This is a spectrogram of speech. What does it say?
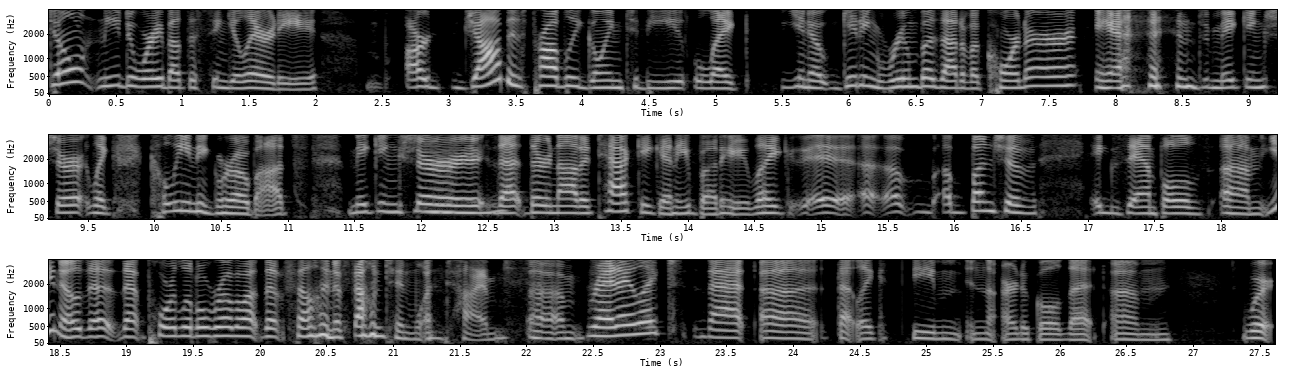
don't need to worry about the singularity. Our job is probably going to be like, you know, getting Roombas out of a corner and making sure, like, cleaning robots, making sure that they're not attacking anybody. Like, a, a, a bunch of examples. Um, you know, that, that poor little robot that fell in a fountain one time. Um, Right. I liked that uh that like theme in the article that um where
